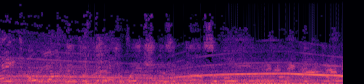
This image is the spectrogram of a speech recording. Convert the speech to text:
wait, Ariana. If evacuation is impossible,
